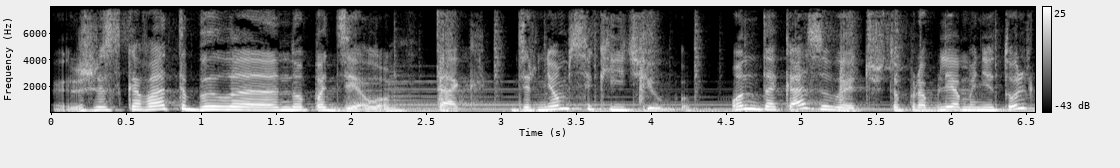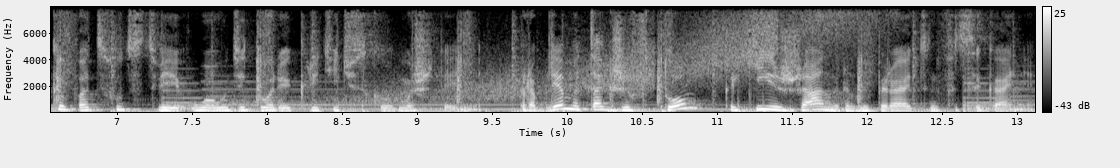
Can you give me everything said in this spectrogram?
Жестковато было, но по делу. Так, вернемся к YouTube. Он доказывает, что проблема не только в отсутствии у аудитории критического мышления. Проблема также в том, какие жанры выбирают инфо-цыгане.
